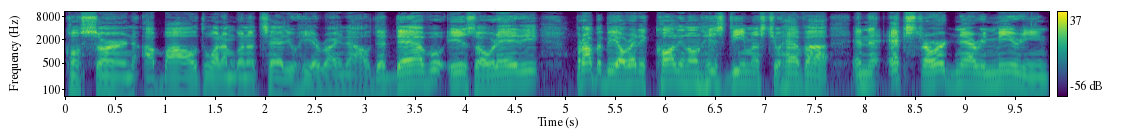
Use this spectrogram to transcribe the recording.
concerned about what I'm going to tell you here right now. The devil is already, probably already calling on his demons to have a, an extraordinary meeting,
